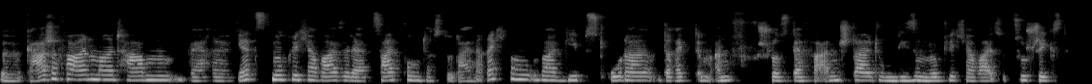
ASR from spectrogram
Gage vereinbart haben, wäre jetzt möglicherweise der Zeitpunkt, dass du deine Rechnung übergibst oder direkt im Anschluss der Veranstaltung diese möglicherweise zuschickst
